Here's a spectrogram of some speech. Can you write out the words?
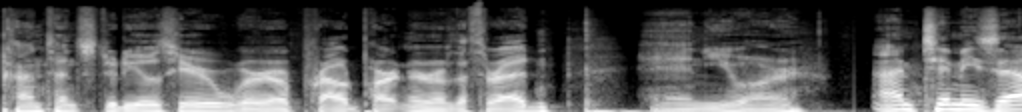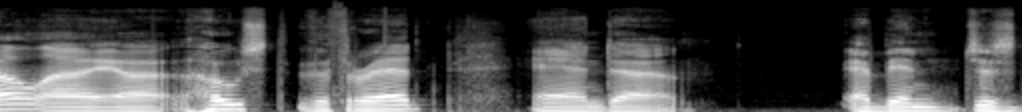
Content Studios here. We're a proud partner of The Thread, and you are. I'm Tim Ezell. I uh, host The Thread and uh, have been just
